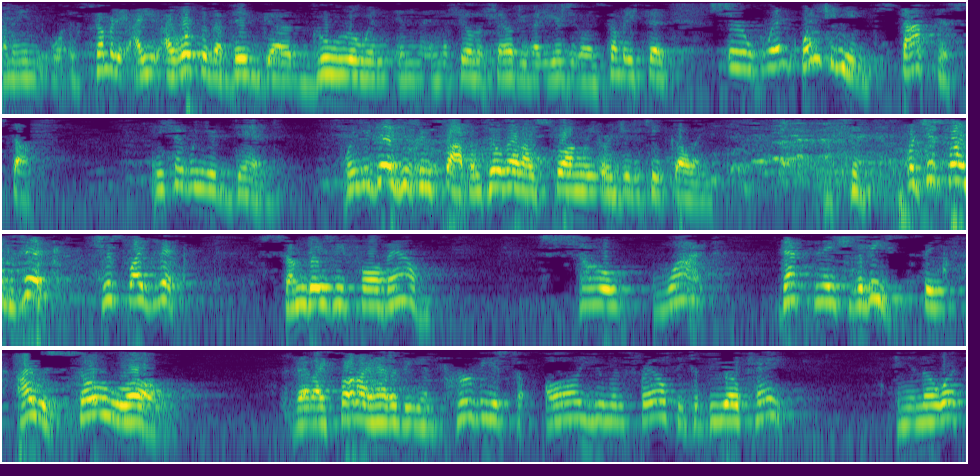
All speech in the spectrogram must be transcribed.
I mean, somebody, I, I worked with a big uh, guru in, in, in the field of therapy many years ago, and somebody said, Sir, when, when can you stop this stuff? And he said, When you're dead. When you're dead, you can stop. Until then, I strongly urge you to keep going. but just like Vic, just like Vic, some days we fall down. So what? That's the nature of the beast. See, I was so low that I thought I had to be impervious to all human frailty to be okay. And you know what?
